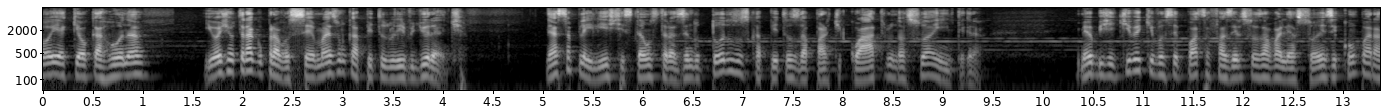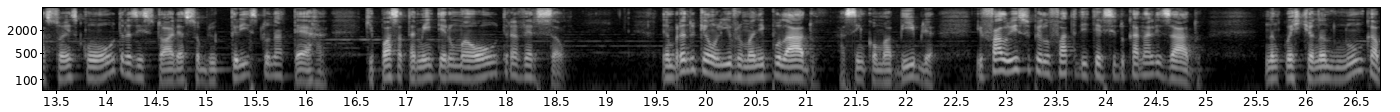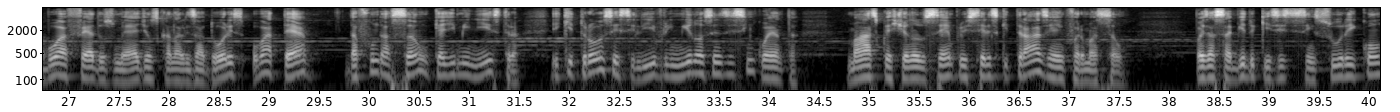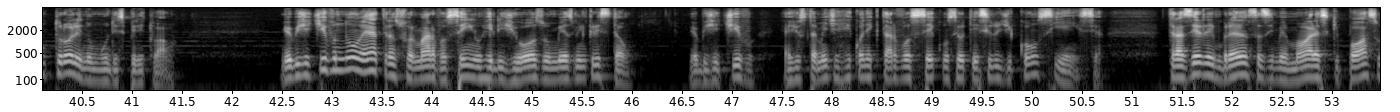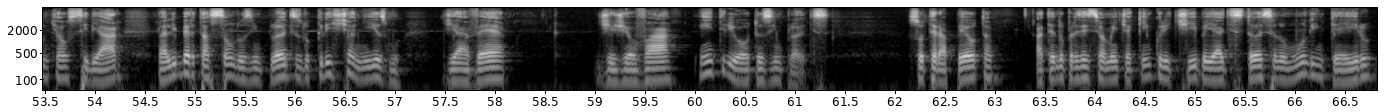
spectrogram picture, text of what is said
Oi, aqui é o Kahuna e hoje eu trago para você mais um capítulo do livro de Urântia. Nessa playlist estamos trazendo todos os capítulos da parte 4 na sua íntegra. Meu objetivo é que você possa fazer suas avaliações e comparações com outras histórias sobre o Cristo na Terra, que possa também ter uma outra versão. Lembrando que é um livro manipulado, assim como a Bíblia, e falo isso pelo fato de ter sido canalizado, não questionando nunca a boa fé dos médiuns canalizadores ou até da fundação que administra e que trouxe esse livro em 1950, mas questionando sempre os seres que trazem a informação, pois é sabido que existe censura e controle no mundo espiritual. Meu objetivo não é transformar você em um religioso ou mesmo em cristão. Meu objetivo é justamente reconectar você com seu tecido de consciência, trazer lembranças e memórias que possam te auxiliar na libertação dos implantes do cristianismo, de de Jeová, entre outros implantes. Sou terapeuta, atendo presencialmente aqui em Curitiba e à distância no mundo inteiro,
